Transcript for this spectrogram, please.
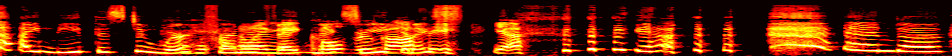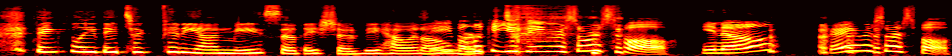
I need this to work right. for How an event make next week. Coffee? And I, yeah. yeah. and uh, thankfully they took pity on me, so they showed me how it See, all worked. But look at you being resourceful, you know? Very resourceful.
